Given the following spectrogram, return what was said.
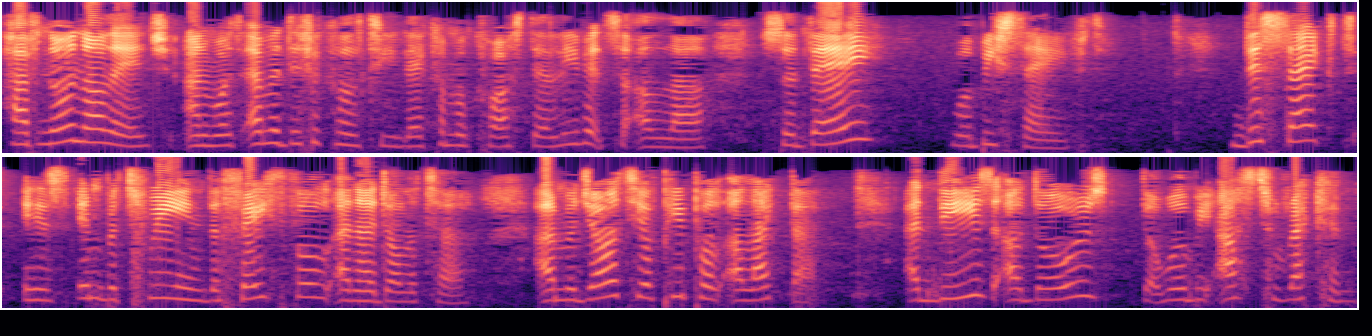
have no knowledge, and whatever difficulty they come across, they leave it to Allah, so they will be saved. This sect is in between the faithful and idolater. A majority of people are like that. And these are those that will be asked to reckon,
